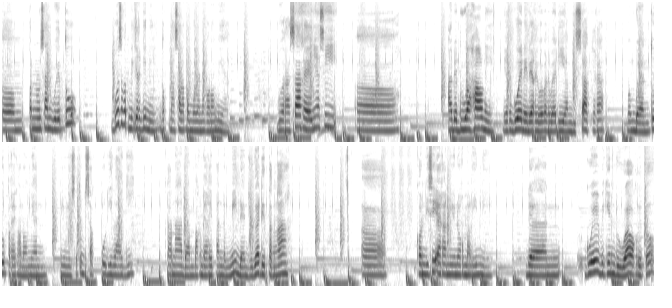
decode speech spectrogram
um, penulisan gue itu gue sempat mikir gini untuk masalah pemulihan ekonomi ya gue rasa kayaknya sih uh, ada dua hal nih dari gue nih dari gue pribadi yang bisa kira membantu perekonomian Indonesia tuh bisa pulih lagi karena dampak dari pandemi dan juga di tengah uh, kondisi era new normal ini. Dan gue bikin dua waktu itu.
